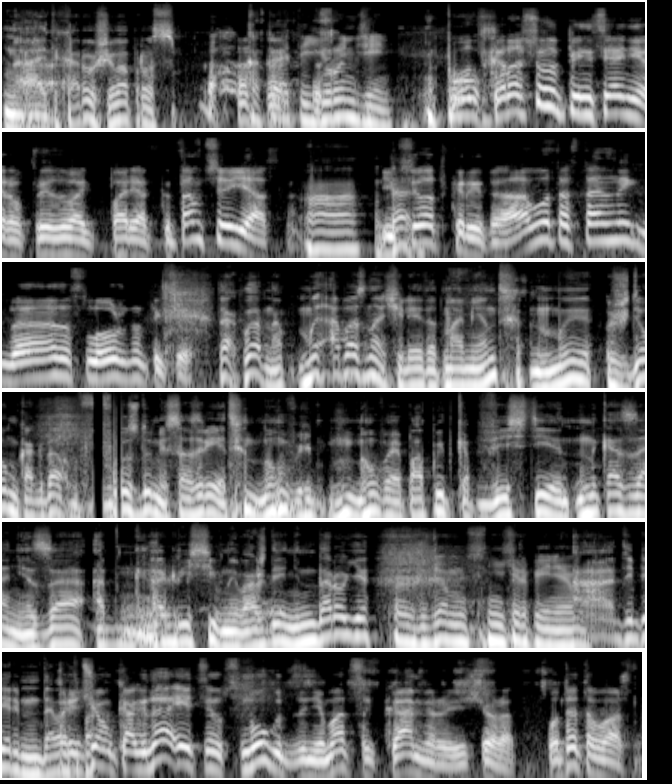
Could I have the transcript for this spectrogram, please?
А, это хороший вопрос. Какая-то ерундень. Вот хорошо пенсионеров призвать к порядку, там все ясно. А, И да. все открыто. А вот остальных, да, сложно таки. Так, ладно, мы обозначили этот момент. Мы ждем, когда в Госдуме созреет новый, новая попытка ввести наказание за агрессивное вождение на дороге. Ждем с нетерпением. А теперь давайте... Причем, когда этим смогут заниматься камеры, еще раз. Вот это важно.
